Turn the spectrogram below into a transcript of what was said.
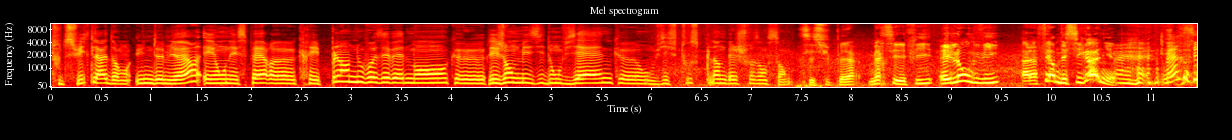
tout de suite là, dans une demi-heure, et on espère euh, créer plein de nouveaux événements, que les gens de Mésidon viennent, qu'on vive tous plein de belles choses ensemble. C'est super. Merci les filles. Et longue vie à la ferme des cigognes Merci.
